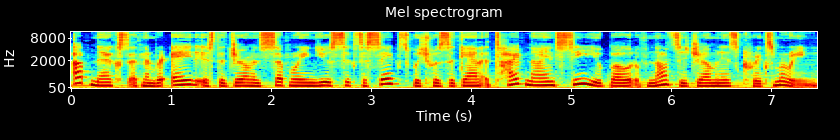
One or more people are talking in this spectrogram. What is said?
Up next at number 8 is the German submarine U-66, which was again a Type 9C boat of Nazi Germany's Kriegsmarine.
